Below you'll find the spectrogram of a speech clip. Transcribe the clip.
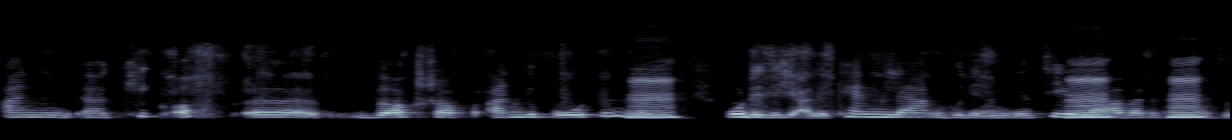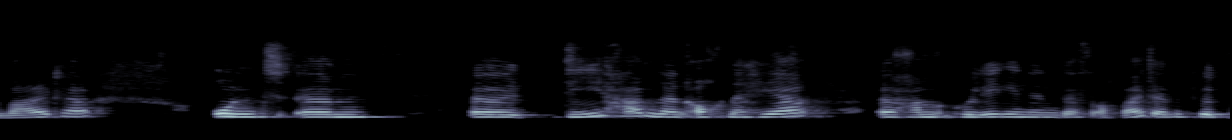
einen äh, Kick-Off-Workshop äh, angeboten, ne, mhm. wo die sich alle kennenlernen, wo die an ihren Zielen mhm. gearbeitet haben mhm. und so weiter. Und ähm, äh, die haben dann auch nachher äh, haben Kolleginnen das auch weitergeführt,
